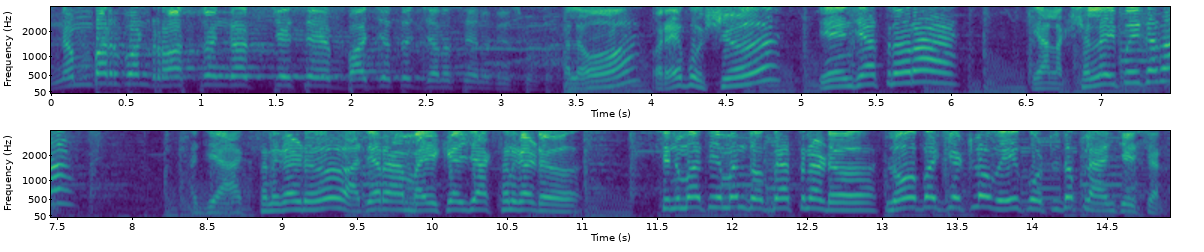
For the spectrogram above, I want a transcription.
నంబర్ వన్ రాష్ట్రంగా చేసే బాధ్యత జనసేన తీసుకుంటుంది. హలో ఒరే బుష్ ఏం చేస్తున్నారా ఎలక్షన్లు అయిపోయి కదా. ఆ జాక్సన్ గాడు అదేరా మైకేల్ జాక్సన్ గాడు సినిమా తీయమని దొబ్బేస్తున్నాడు. లో బడ్జెట్లో వెయ్యి కోట్లతో ప్లాన్ చేశాను.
